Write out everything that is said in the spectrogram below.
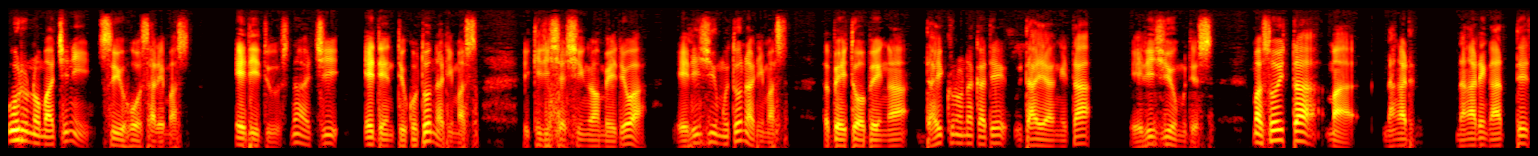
ウルの町に追放されます。エリドゥ、すなわち、エデンということになります。ギリシャ神話名では、エリジウムとなります。ベートーベンが大工の中で歌い上げたエリジウムです。まあそういった、まあ流れ、流れがあって、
